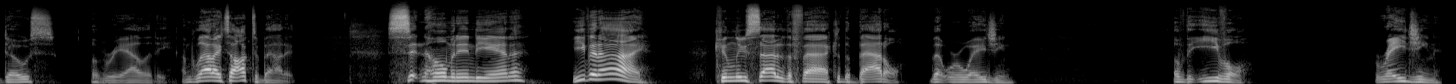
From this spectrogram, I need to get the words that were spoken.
dose of reality. I'm glad I talked about it. Sitting home in Indiana, even I can lose sight of the fact of the battle that we're waging of the evil raging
